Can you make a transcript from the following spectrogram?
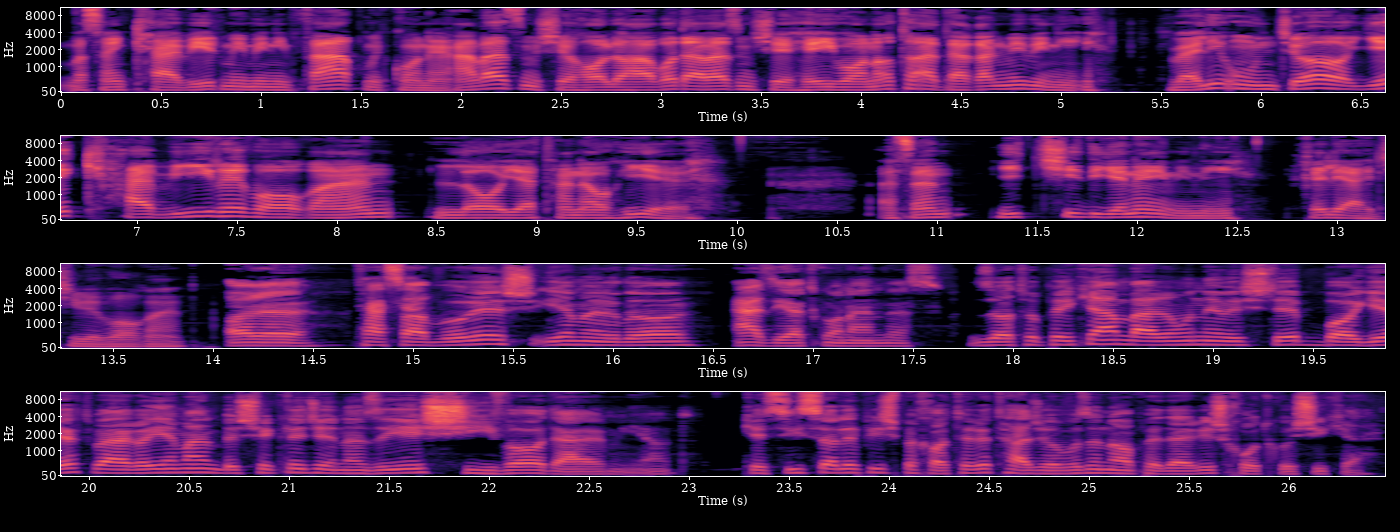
مثلا کویر می‌بینی. فرق می‌کنه. عوض میشه. حال و هوا عوض میشه. حیوانات رو حداقل می‌بینی. ولی اونجا یک کویر واقعا لایتناهیه. اصلا هیچ چی دیگه نمی‌بینی. خیلی عجیبه واقعا. آره تصورش یه مقدار اذیت کننده است. زاتوپک هم برامون نوشته باگرت برای من به شکل جنازه شیوا در میاد که سی سال پیش به خاطر تجاوز ناپدریش خودکشی کرد.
